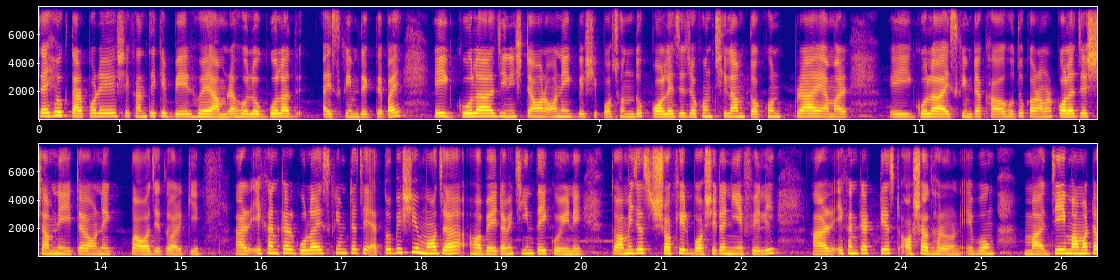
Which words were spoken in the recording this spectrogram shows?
যাই হোক, তারপরে সেখান থেকে বের হয়ে আমরা হলো গোলা আইসক্রিম দেখতে পাই। এই গোলা জিনিসটা আমার অনেক বেশি পছন্দ। কলেজে যখন ছিলাম তখন প্রায় আমার এই গোলা আইসক্রিমটা খাওয়া হতো। কারণ আমার কলেজের সামনে এটা অনেক পাওয়া যেত আর কি আর এখানকার গোলা আইসক্রিমটা যে এত বেশি মজা হবে এটা আমি চিন্তাই করিনি। তো আমি জাস্ট শখের বসেটা নিয়ে ফেলি। আর এখানকার টেস্ট অসাধারণ এবং যেই মামাটা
